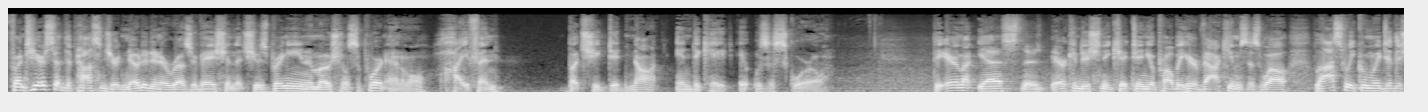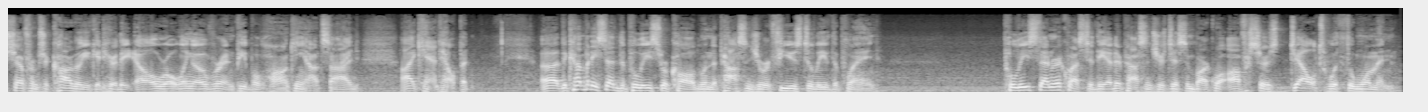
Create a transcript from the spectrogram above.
Frontier said the passenger noted in her reservation that she was bringing an emotional support animal, hyphen, but she did not indicate it was a squirrel. The airline, yes, the air conditioning kicked in. You'll probably hear vacuums as well. Last week when we did the show from Chicago, you could hear the L rolling over and people honking outside. I can't help it. Uh, the company said the police were called when the passenger refused to leave the plane. Police then requested the other passengers disembark while officers dealt with the woman.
